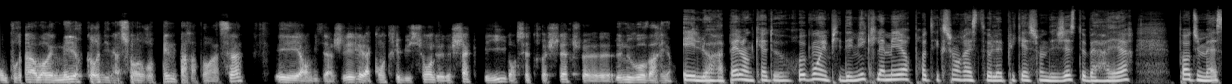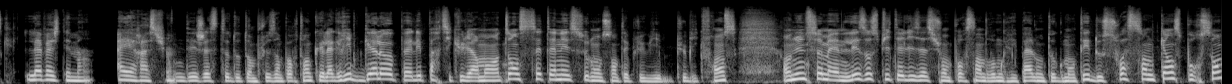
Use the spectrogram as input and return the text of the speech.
On pourrait avoir une meilleure coordination européenne par rapport à ça et envisager la contribution de chaque pays dans cette recherche euh, de nouveaux variants. Et il le rappelle, en cas de rebond épidémique, la meilleure protection reste l'application des gestes barrières, port du masque, lavage des mains aération. Des gestes d'autant plus importants que la grippe galope. Elle est particulièrement intense cette année selon Santé publique France. En une semaine, les hospitalisations pour syndrome grippal ont augmenté de 75%,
